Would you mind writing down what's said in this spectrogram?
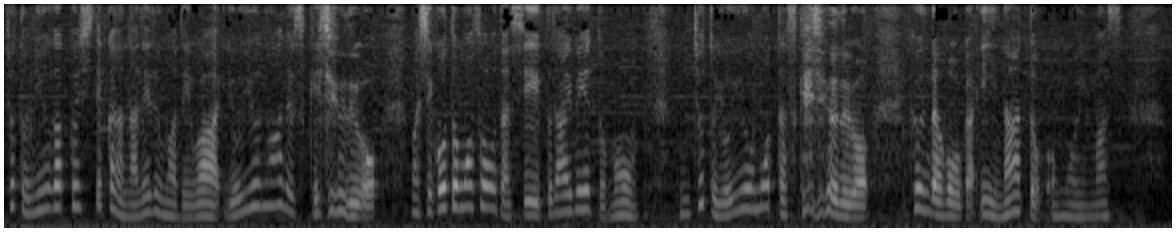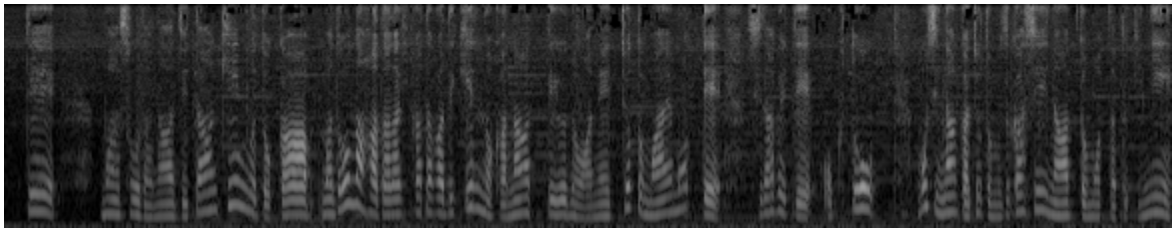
ちょっと入学してから慣れるまでは余裕のあるスケジュールを、まあ、仕事もそうだしプライベートもちょっと余裕を持ったスケジュールを組んだ方がいいなと思います。でまあそうだな時短勤務とか、まあ、どんな働き方ができるのかなっていうのはねちょっと前もって調べておくともし何かちょっと難しいなと思った時に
